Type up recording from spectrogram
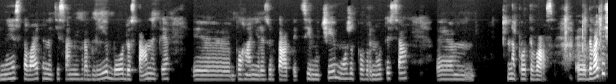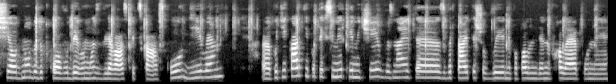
не ставайте на ті самі граблі, бо достанете е, погані результати. Ці мечі можуть повернутися. Напроти вас. Е, Давайте ще одну додаткову дивимось для вас підсказку. Діви. Е, По тій карті, по тих сімірки мечів, ви знаєте, звертайте, щоб ви не попали ніде не в халепу, не,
